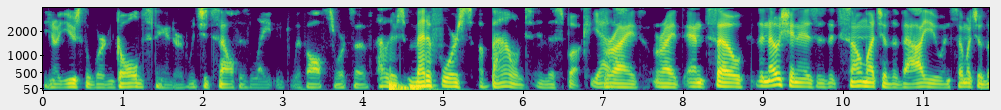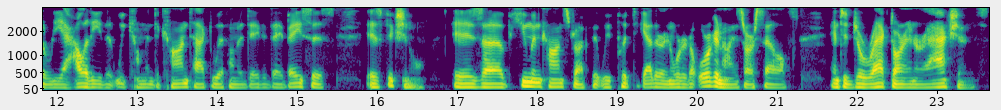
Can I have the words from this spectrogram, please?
you know use the word gold standard, which itself is latent with all sorts of oh, there's metaphors abound in this book. Yes, right, right, and so the notion is is that so much of the value and so much of the reality that we come into contact with on a day to day basis is fictional. It is a human construct that we've put together in order to organize ourselves and to direct our interactions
